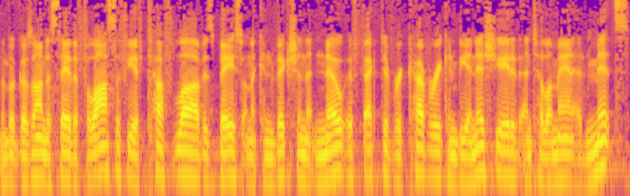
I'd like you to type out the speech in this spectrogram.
The book goes on to say the philosophy of tough love is based on the conviction that no effective recovery can be initiated until a man admits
